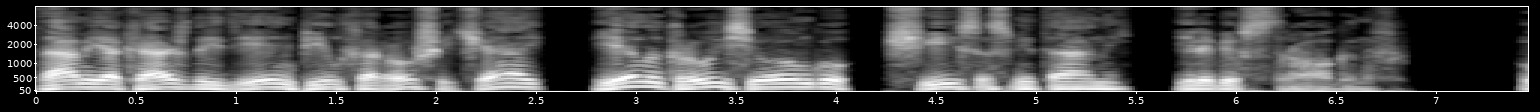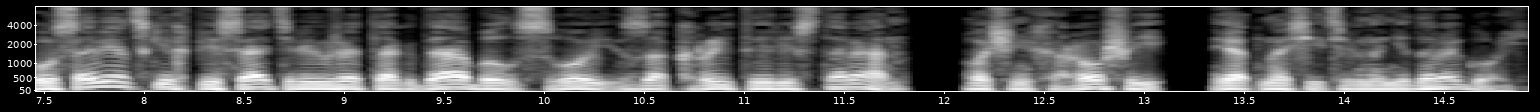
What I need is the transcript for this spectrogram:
Там я каждый день пил хороший чай, ел икру и семгу, щи со сметаной или бифстроганов. У советских писателей уже тогда был свой закрытый ресторан, очень хороший и относительно недорогой.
